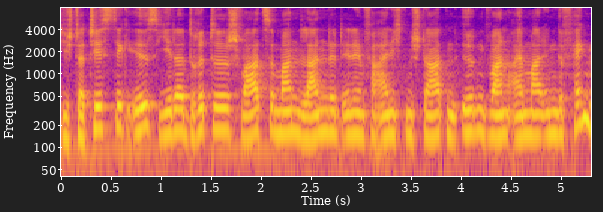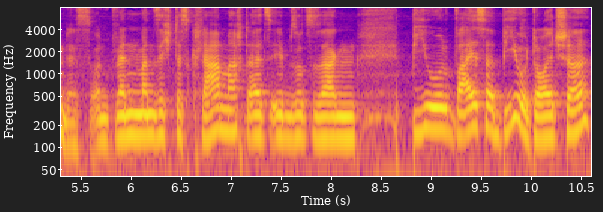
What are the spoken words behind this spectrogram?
die Statistik ist, jeder dritte schwarze Mann landet in den Vereinigten Staaten irgendwann einmal im Gefängnis. Und wenn man sich das klar macht als eben sozusagen bio-weißer Bio-Deutscher,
